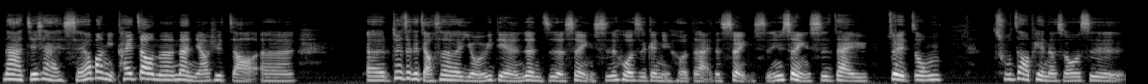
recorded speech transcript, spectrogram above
那接下来谁要帮你拍照呢？那你要去找呃。呃，对这个角色有一点认知的摄影师，或是跟你合得来的摄影师，因为摄影师在于最终出照片的时候是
